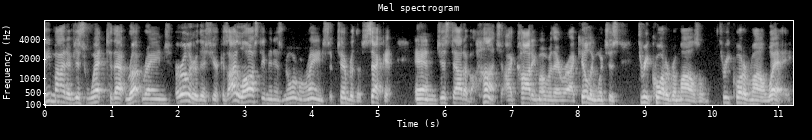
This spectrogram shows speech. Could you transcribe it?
he might have just went to that rut range earlier this year because I lost him in his normal range September the second, and just out of a hunch, I caught him over there where I killed him, which is three quarter of a mile three quarter of a mile away.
